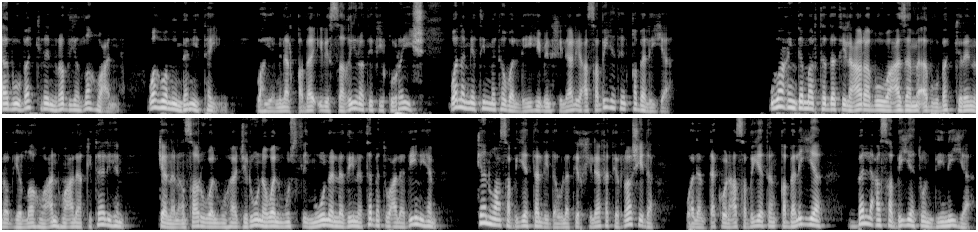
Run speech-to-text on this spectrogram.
أبو بكر رضي الله عنه وهو من بني تيم وهي من القبائل الصغيرة في قريش ولم يتم توليه من خلال عصبية قبلية. وعندما ارتدت العرب وعزم أبو بكر رضي الله عنه على قتالهم كان الأنصار والمهاجرون والمسلمون الذين ثبتوا على دينهم كانوا عصبية لدولة الخلافة الراشدة ولم تكن عصبية قبلية بل عصبية دينية.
